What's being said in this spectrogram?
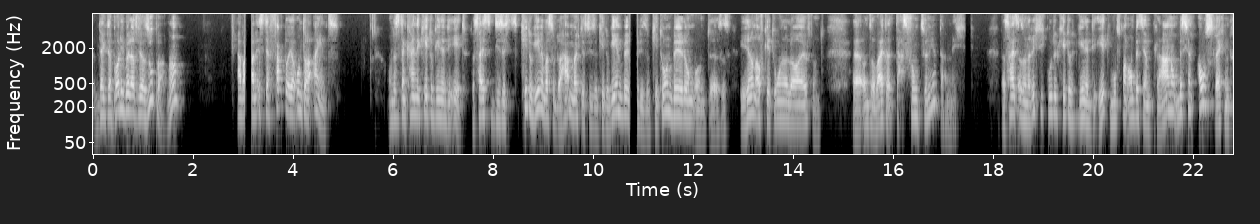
Denkt der Bodybuilder, das wäre super. Ne? Aber dann ist der Faktor ja unter 1. Und das ist dann keine ketogene Diät. Das heißt, dieses Ketogene, was du da haben möchtest, diese Ketogenbildung, diese Ketonbildung und äh, das Gehirn auf Ketone läuft und, äh, und so weiter, das funktioniert dann nicht. Das heißt also, eine richtig gute ketogene Diät muss man auch ein bisschen planen und ein bisschen ausrechnen.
